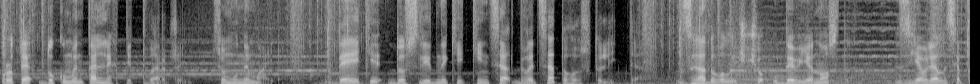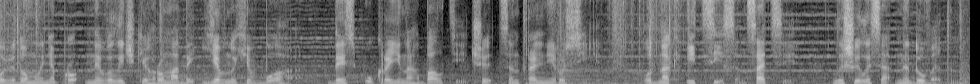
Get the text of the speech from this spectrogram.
Проте документальних підтверджень цьому немає. Деякі дослідники кінця ХХ століття згадували, що у 90-х з'являлися повідомлення про невеличкі громади євнухів Бога десь у країнах Балтії чи Центральній Росії. Однак і ці сенсації лишилися недоведеними.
